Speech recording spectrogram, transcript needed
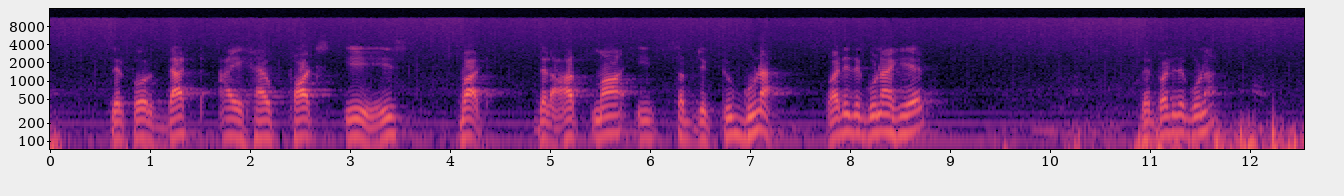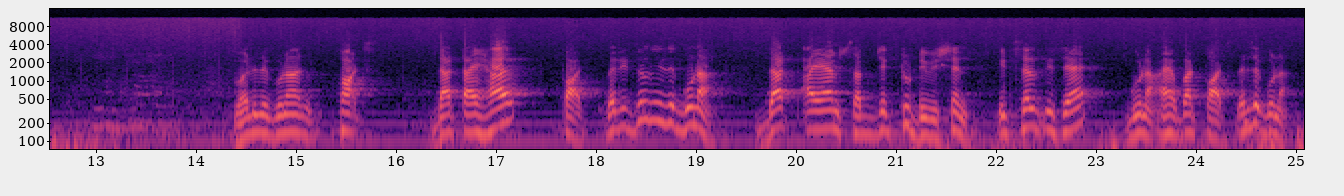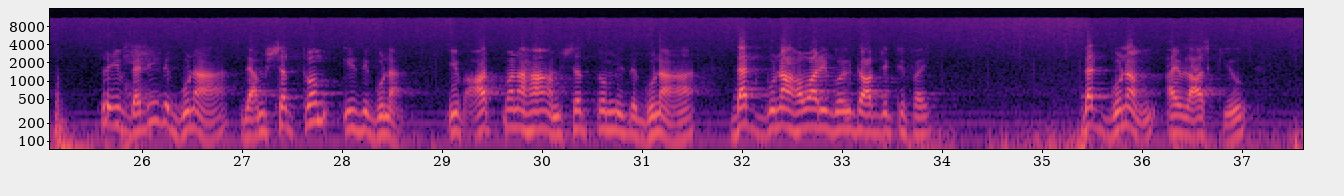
Therefore, that I have parts is what? That Atma is subject to guna. What is the guna here? That what is the guna? What is the guna? Parts. That I have parts. That itself is a guna. That I am subject to division itself is a guna. I have got parts. That is a guna. So if that is the guna, the amshatvam is the guna. If atmanaha amshatvam is the guna, that guna how are you going to objectify? That gunam, I will ask you,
